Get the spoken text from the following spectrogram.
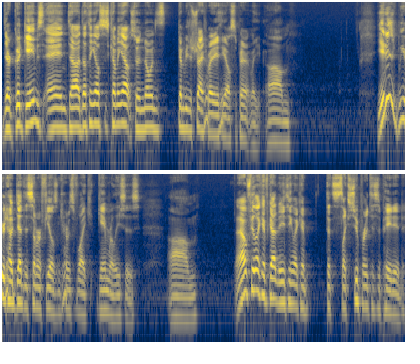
they're good games, and uh, nothing else is coming out, so no one's going to be distracted by anything else. Apparently, um, it is weird how dead this summer feels in terms of like game releases. Um, I don't feel like I've gotten anything like a, that's like super anticipated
